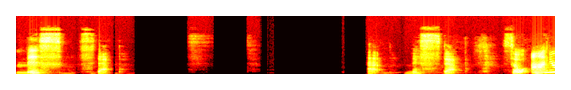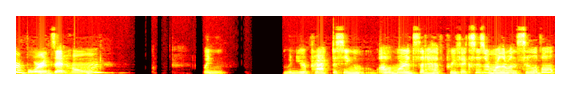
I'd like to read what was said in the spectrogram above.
Misstep. Misstep. So on your boards at home, when when you're practicing um, words that have prefixes or more than one syllable,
